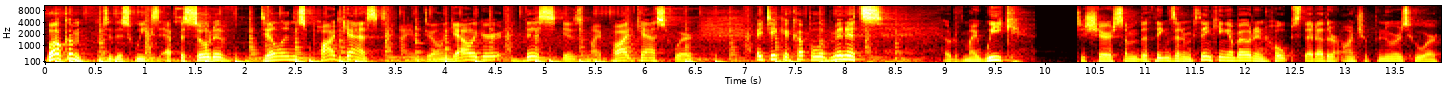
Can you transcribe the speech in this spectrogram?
Welcome to this week's episode of Dylan's podcast. I am Dylan Gallagher. This is my podcast where I take a couple of minutes out of my week to share some of the things that I'm thinking about in hopes that other entrepreneurs who are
